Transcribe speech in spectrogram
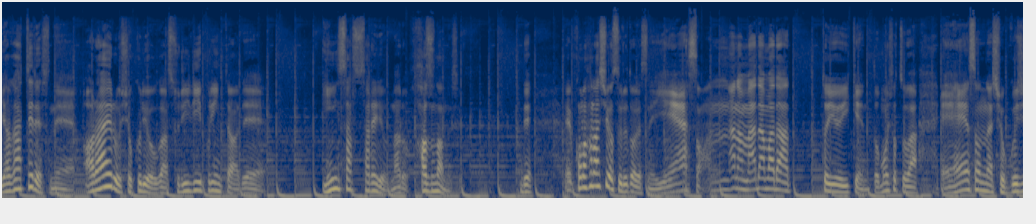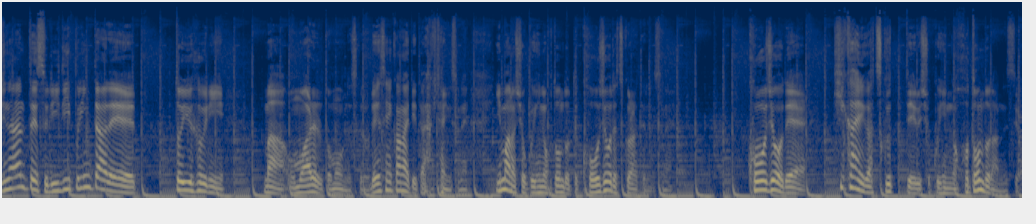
やがてですねあらゆる食料が 3D プリンターで印刷されるようになるはずなんですよ。でこの話をするとですねいやそんなのまだまだという意見ともう一つはえー、そんな食事なんて 3D プリンターでというふうにまあ思われると思うんですけど冷静に考えていただきたいんですね。今の食品のほとんどって工場で作られてるんですね。工場で機械が作っている食品がほとんどなんですよ。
